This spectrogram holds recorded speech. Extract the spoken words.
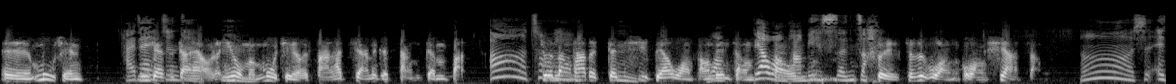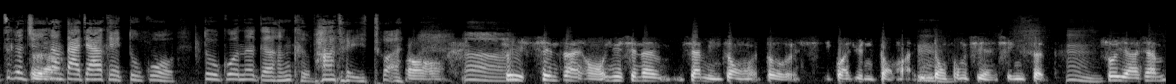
呃，目前。应该是改好了，因为我们目前有把它加那个挡根板哦，就让它的根系不要往旁边长，不要往旁边生长，对，就是往往下长。嗯，是哎，这个就是让大家可以度过度过那个很可怕的一段。哦。嗯，所以现在哦，因为现在现在民众都有习惯运动嘛，运动风气很兴盛，嗯，所以啊，像。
